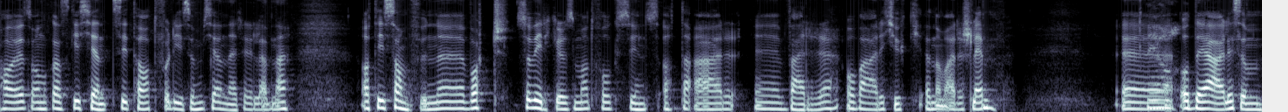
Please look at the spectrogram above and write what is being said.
har jo et sånn ganske kjent sitat for de som kjenner til henne. At i samfunnet vårt så virker det som at folk syns at det er eh, verre å være tjukk enn å være slem. Eh, Ja. Og det er liksom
